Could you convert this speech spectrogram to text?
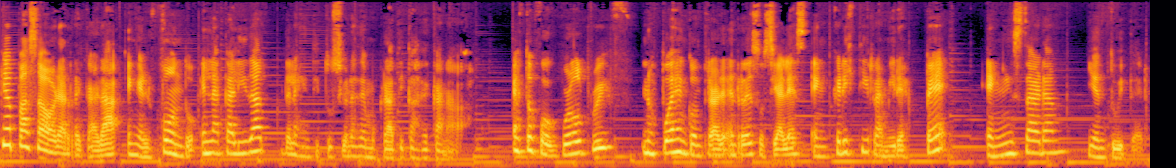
¿Qué pasa ahora recaerá en el fondo en la calidad de las instituciones democráticas de Canadá. Esto fue World Brief. Nos puedes encontrar en redes sociales en Cristi Ramírez P, en Instagram y en Twitter.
